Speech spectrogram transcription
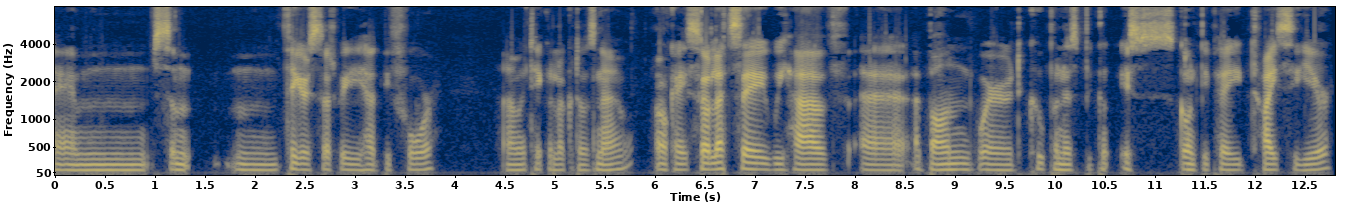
um, some um, figures that we had before and we'll take a look at those now. Okay, so let's say we have uh, a bond where the coupon is, is going to be paid twice a year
